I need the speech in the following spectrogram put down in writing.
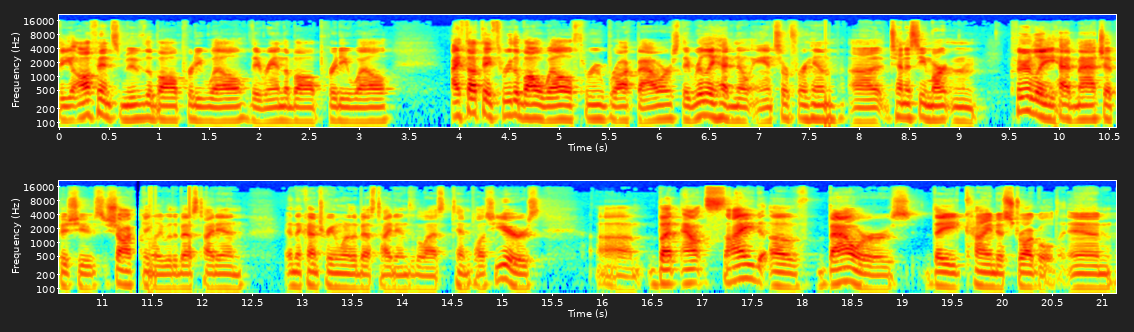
the offense moved the ball pretty well. They ran the ball pretty well. I thought they threw the ball well through Brock Bowers. They really had no answer for him. Uh, Tennessee Martin clearly had matchup issues, shockingly, with the best tight end in the country and one of the best tight ends of the last 10 plus years. Um, but outside of Bowers, they kind of struggled. And,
